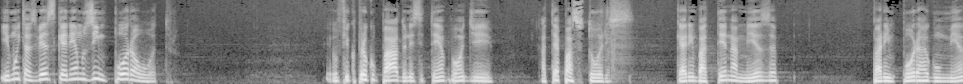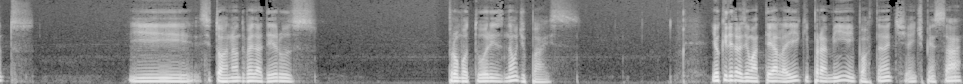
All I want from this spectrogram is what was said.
e muitas vezes queremos impor ao outro. Eu fico preocupado nesse tempo onde até pastores querem bater na mesa para impor argumentos e se tornando verdadeiros promotores não de paz. E eu queria trazer uma tela aí que para mim é importante a gente pensar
